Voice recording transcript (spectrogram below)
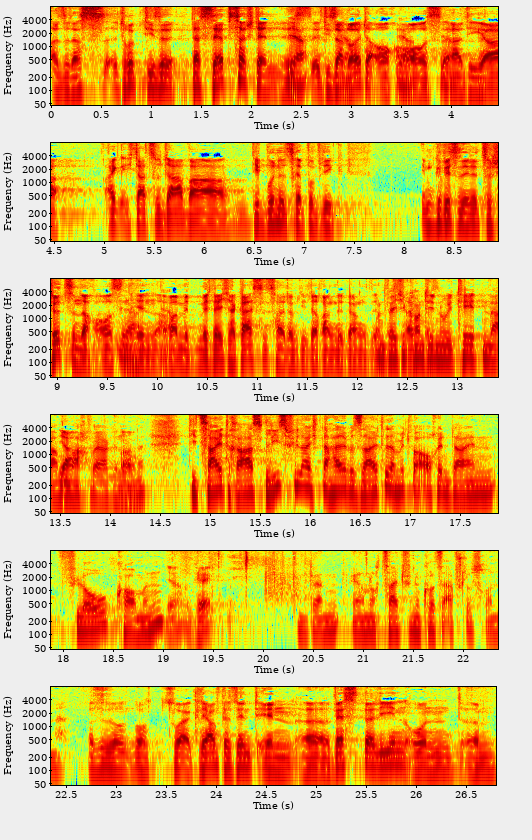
Also das drückt diese, das Selbstverständnis ja, dieser Leute auch aus, äh, die ja eigentlich dazu da war, die Bundesrepublik im gewissen Sinne zu schützen nach außen ja, hin, aber ja. mit, mit welcher Geisteshaltung die daran gegangen sind. Und welche Kontinuitäten da am ja, Machwerk genau. waren. Ne? Die Zeit rast, lies vielleicht eine halbe Seite, damit wir auch in deinen Flow kommen. Ja, okay. Und dann wäre noch Zeit für eine kurze Abschlussrunde. Also noch zur Erklärung, wir sind in äh, Westberlin und ähm,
